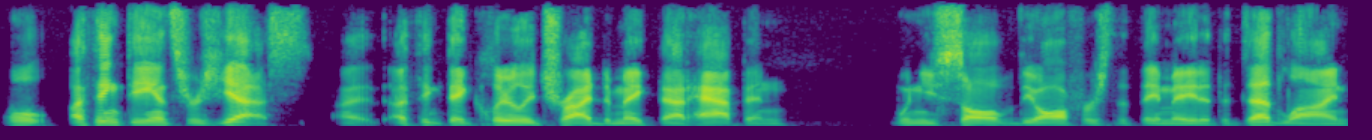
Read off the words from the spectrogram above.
Well, I think the answer is yes. I, I think they clearly tried to make that happen when you saw the offers that they made at the deadline.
